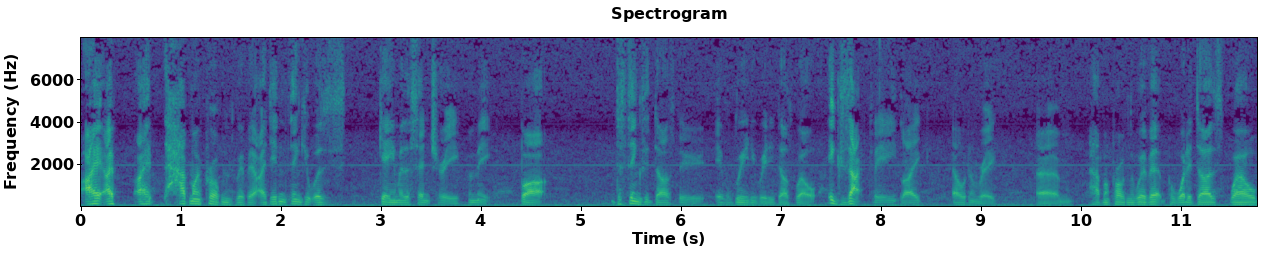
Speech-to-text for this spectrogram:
I, I, I had my problems with it. I didn't think it was game of the century for me, but the things it does do, it really, really does well. Exactly like Elden Ring. Um, had my problems with it, but what it does, well,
